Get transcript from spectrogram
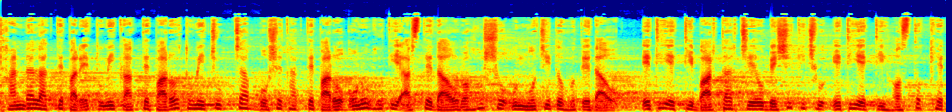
ঠান্ডা লাগতে পারে, তুমি কাঁদতে পারো, তুমি চুপচাপ বসে থাকতে পারো, অনুভূতি আসতে দাও, রহস্য উন্মোচিত হতে দাও। এটি একটি বার্তার চেয়েও বেশি কিছু, এটি একটি হস্তক্ষেপ,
